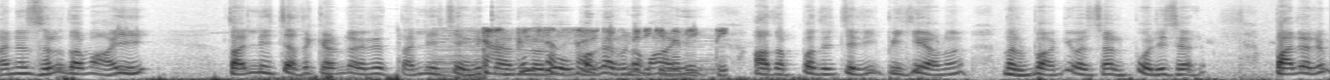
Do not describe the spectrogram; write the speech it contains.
അനുസൃതമായി തല്ലിച്ചതക്കേണ്ടവരെ തല്ലിച്ചിരിക്കാനുള്ള ഒരു ഉപകരണമായി. അതപ്പതിച്ചിരിപ്പിക്കുകയാണ് നിർഭാഗ്യവശാൽ പോലീസുകാർ. പലരും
